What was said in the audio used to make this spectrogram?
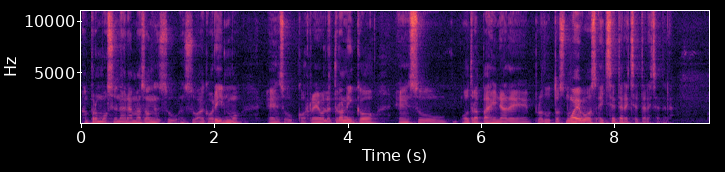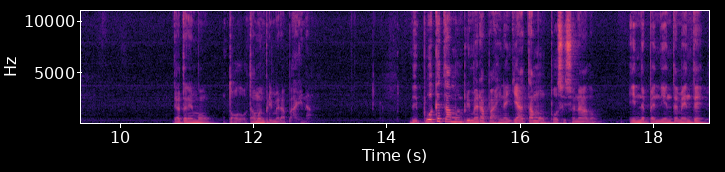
a promocionar Amazon en su, en su algoritmo, en su correo electrónico, en su otra página de productos nuevos, etcétera, etcétera, etcétera. Ya tenemos todo, estamos en primera página. Después que estamos en primera página, ya estamos posicionados, independientemente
